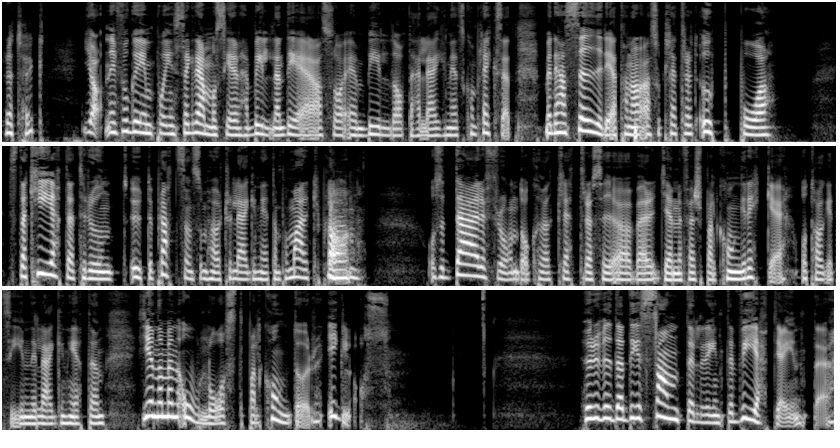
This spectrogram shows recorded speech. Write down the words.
rätt högt. Ja, ni får gå in på Instagram och se den här bilden. Det är alltså en bild av det här lägenhetskomplexet. Men det han säger är att han har alltså klättrat upp på staketet runt uteplatsen som hör till lägenheten på markplan. Och så därifrån då kunnat klättra sig över Jennifers balkongräcke och tagit sig in i lägenheten genom en olåst balkongdörr i glas. Huruvida det är sant eller inte vet jag inte.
